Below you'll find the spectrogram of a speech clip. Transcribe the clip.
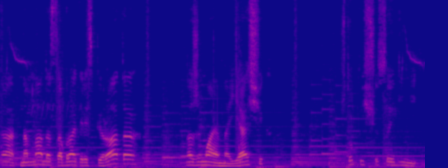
Так, нам надо собрать респиратор. Нажимаем на ящик, чтобы еще соединить.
